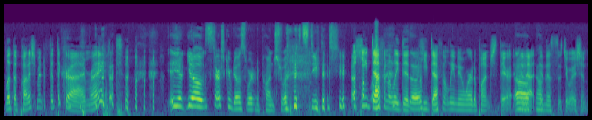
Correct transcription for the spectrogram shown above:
Let the punishment fit the crime, right? you, you know, Starscream knows where to punch when it's needed. you know? he definitely did. So- He definitely knew where to punch there Oh, in that in this situation.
